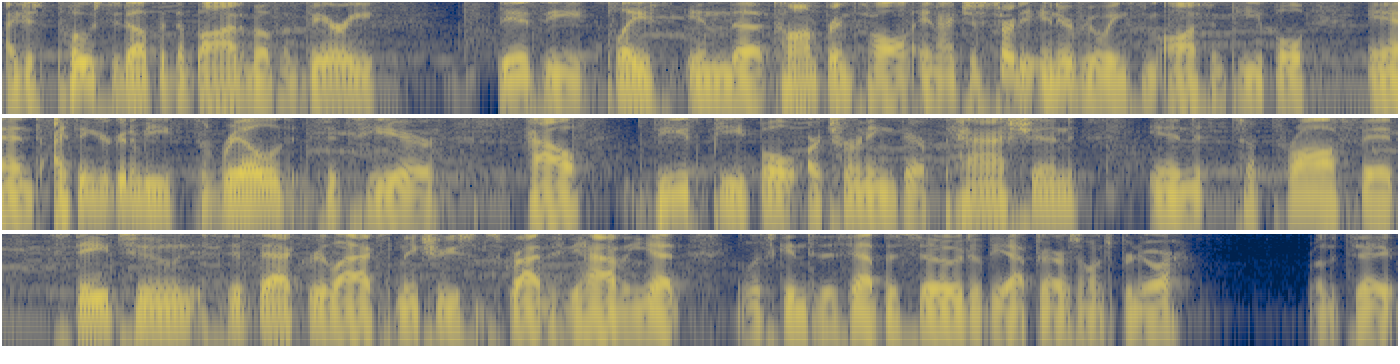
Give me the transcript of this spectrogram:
I just posted up at the bottom of a very busy place in the conference hall, and I just started interviewing some awesome people. And I think you're going to be thrilled to hear how these people are turning their passion into profit. Stay tuned, sit back, relax, make sure you subscribe if you haven't yet. And let's get into this episode of the After Hours Entrepreneur. Run the tape.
